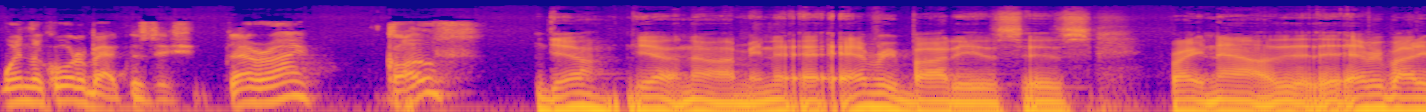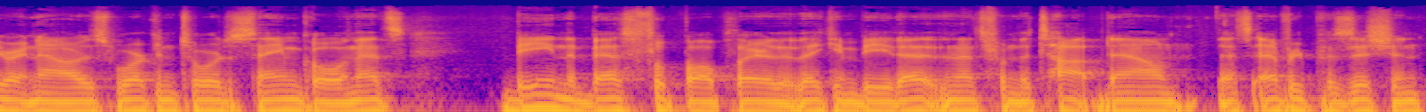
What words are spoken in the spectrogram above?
win the quarterback position. Is that right? Close. Yeah, yeah. No, I mean everybody is is right now. Everybody right now is working towards the same goal, and that's being the best football player that they can be. That and that's from the top down. That's every position.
